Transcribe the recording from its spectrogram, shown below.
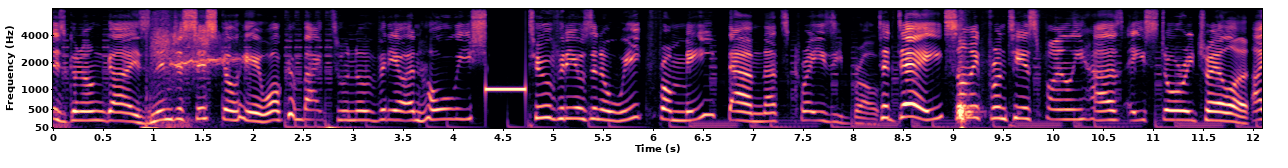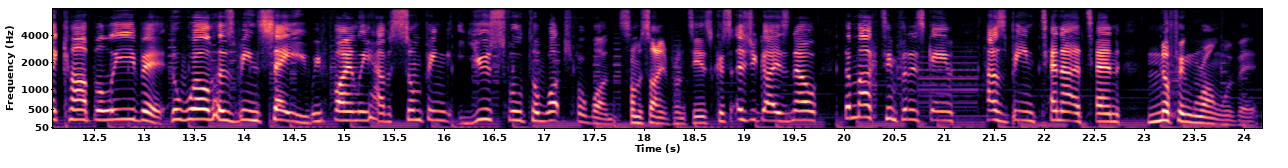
What is going on guys? Ninja Cisco here. Welcome back to another video and holy sh Two videos in a week from me? Damn, that's crazy, bro. Today, Sonic Frontiers finally has a story trailer. I can't believe it. The world has been saved. We finally have something useful to watch for once from Sonic Frontiers. Because as you guys know, the marketing for this game has been 10 out of 10. Nothing wrong with it.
